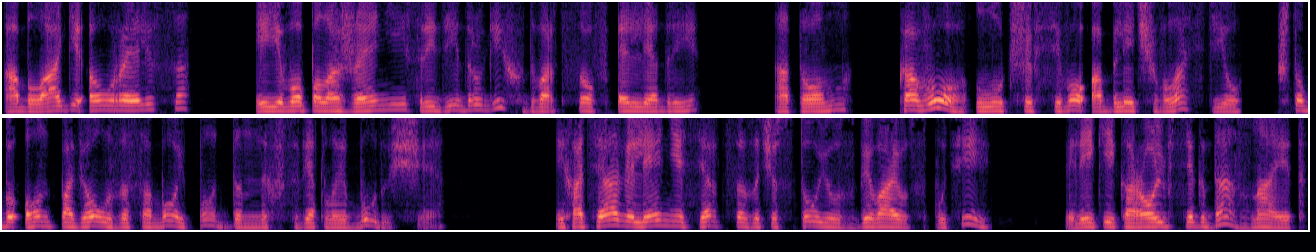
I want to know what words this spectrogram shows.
о благе Аурелиса и его положении среди других дворцов Эледрии, о том, кого лучше всего облечь властью, чтобы он повел за собой подданных в светлое будущее. И хотя веления сердца зачастую сбивают с пути, великий король всегда знает,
